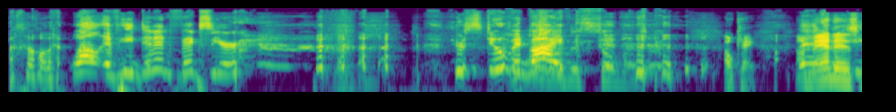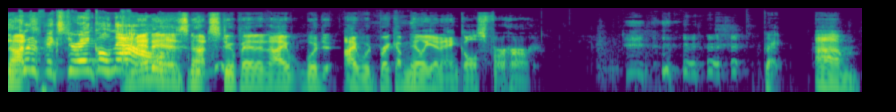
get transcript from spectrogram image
oh, that- well, if he didn't fix your your stupid I love this so much. Okay, uh, Amanda is he not. could have fixed your ankle now. Amanda is not stupid, and I would I would break a million ankles for her. Great. Um,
